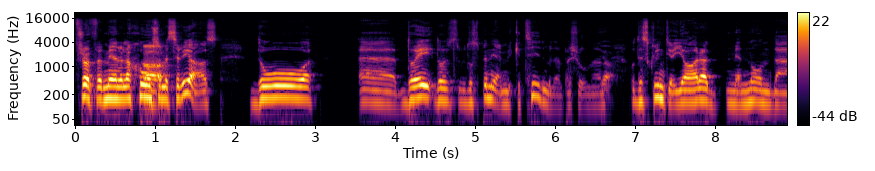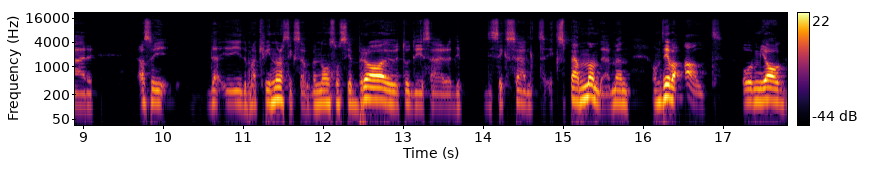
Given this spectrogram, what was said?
förstår du? För med en relation Ja. som är seriös, då, eh, då, är, då, då spenderar jag mycket tid med den personen. Ja. Och det skulle inte jag göra med någon där, alltså i, där- i de här kvinnornas exempel, någon som ser bra ut och det är, så här, det, det är sexuellt spännande. Men om det var allt, och om jag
